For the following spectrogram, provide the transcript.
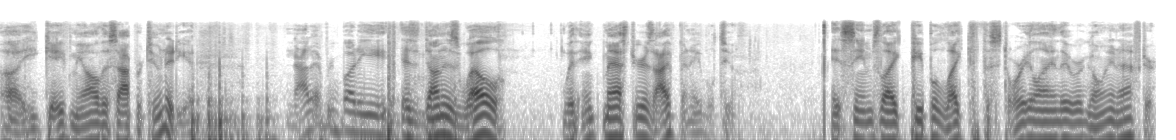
Uh, he gave me all this opportunity not everybody has done as well with Ink Master as I've been able to. It seems like people liked the storyline they were going after,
